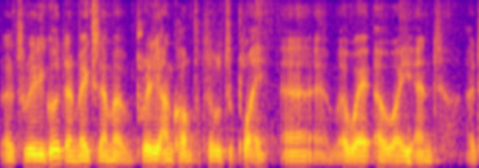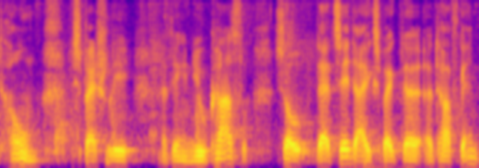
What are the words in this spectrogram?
That's really good and makes them uh, pretty uncomfortable to play uh, away, away and at home, especially I think in Newcastle. So that's it. I expect a, a tough game.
